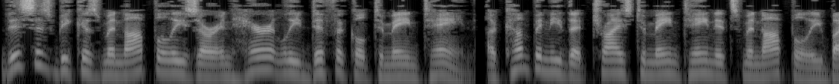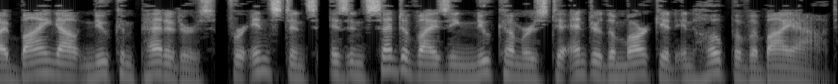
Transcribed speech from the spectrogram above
This is because monopolies are inherently difficult to maintain. A company that tries to maintain its monopoly by buying out new competitors, for instance, is incentivizing newcomers to enter the market in hope of a buyout.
